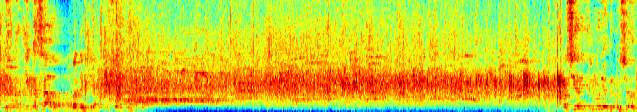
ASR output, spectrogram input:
El señor Martín Casado, en batería, José Aristimuño en percusión.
